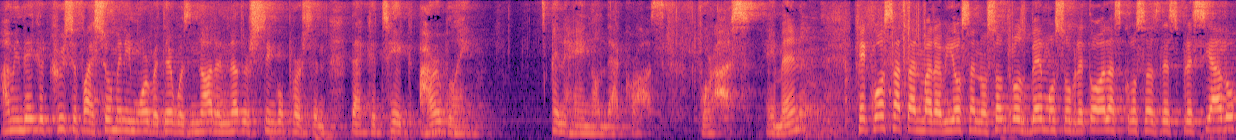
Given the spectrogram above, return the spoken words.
I mean, they could crucify so many more, but there was not another single person that could take our blame and hang on that cross for us. Amen. Qué cosa tan maravillosa nosotros vemos sobre todas las cosas despreciado,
